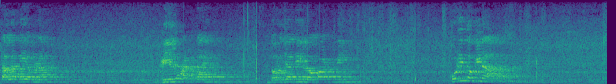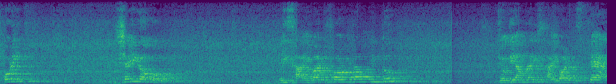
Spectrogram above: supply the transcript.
তালা দিই আমরা। গ্রিল আটকাই দরজা দিই লকআউট দিই। করি তো কিনা? করি। সেই রকম। এই সাইবার ফ্রডটাও কিন্তু, যদি আমরা এই সাইবার স্ক্যাম,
